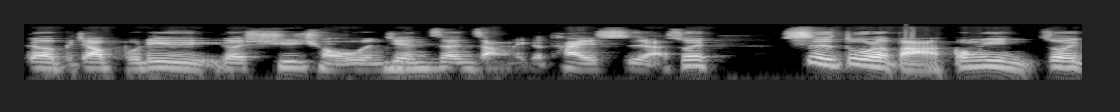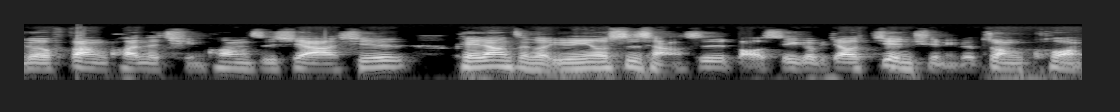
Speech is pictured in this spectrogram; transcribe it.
个比较不利于一个需求稳健增长的一个态势啊。所以适度的把供应做一个放宽的情况之下，其实可以让整个原油市场是保持一个比较健全的一个状况。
